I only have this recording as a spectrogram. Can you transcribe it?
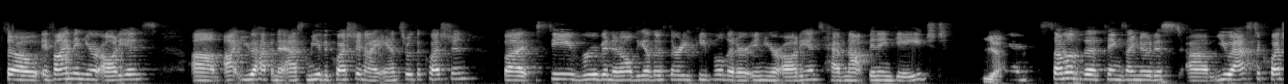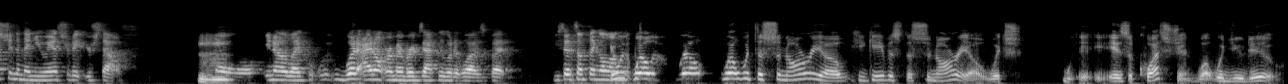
So if I'm in your audience um, I, you happen to ask me the question, I answer the question, but Steve, Ruben, and all the other 30 people that are in your audience have not been engaged. Yeah. And some of the things I noticed, um, you asked a question and then you answered it yourself. Mm-hmm. So, you know, like what I don't remember exactly what it was, but you said something along. Was, well, well, well. With the scenario, he gave us the scenario, which is a question. What would you do?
